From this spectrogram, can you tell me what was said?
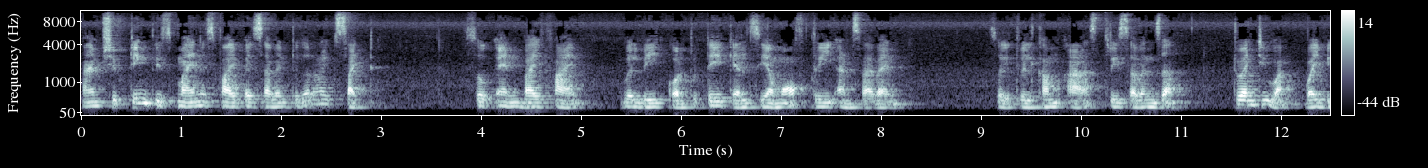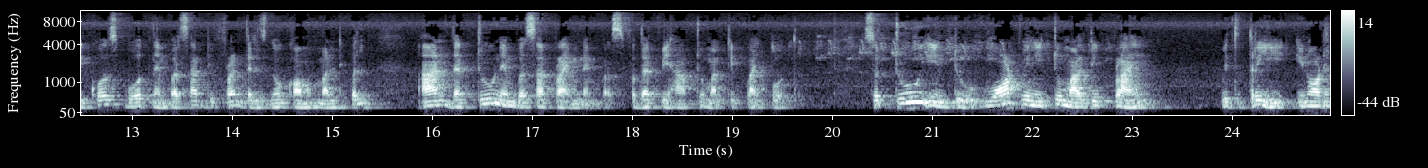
I am shifting this minus 5 by 7 to the right side. So n by 5 will be equal to take LCM of 3 and 7. So it will come as 3 7s are 21. Why? Because both numbers are different. There is no common multiple and the two numbers are prime numbers. For that we have to multiply both. So 2 into what we need to multiply with 3 in order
